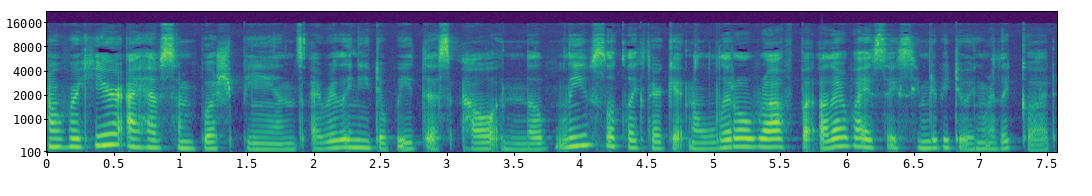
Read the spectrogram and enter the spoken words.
Over here, I have some bush beans. I really need to weed this out, and the leaves look like they're getting a little rough, but otherwise they seem to be doing really good.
